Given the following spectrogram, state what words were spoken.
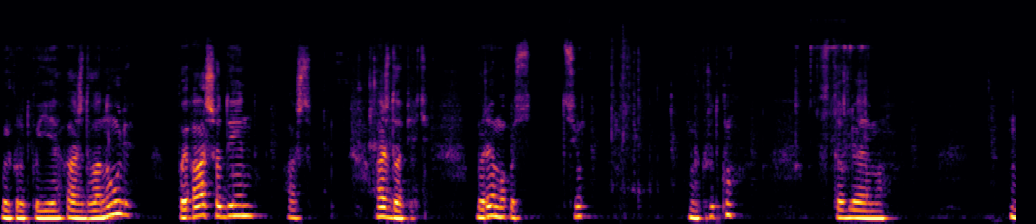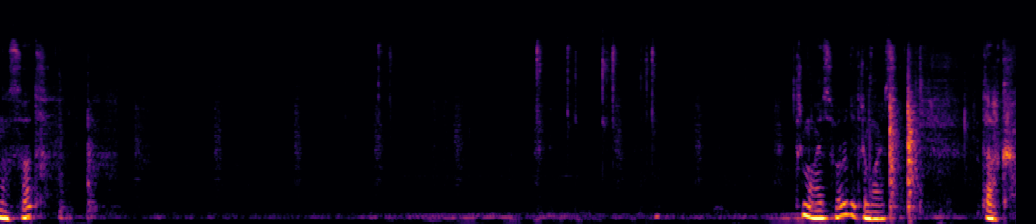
викрутку є H2.0, PH1, H2.5. Беремо ось цю викрутку, вставляємо назад. Тримається, вроді тримається. Так.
